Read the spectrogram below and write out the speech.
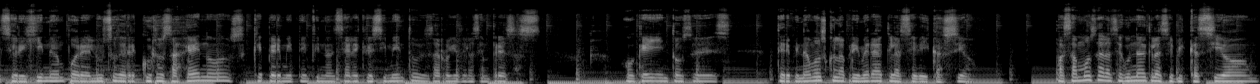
se originan por el uso de recursos ajenos que permiten financiar el crecimiento y desarrollo de las empresas. Ok, entonces terminamos con la primera clasificación. Pasamos a la segunda clasificación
